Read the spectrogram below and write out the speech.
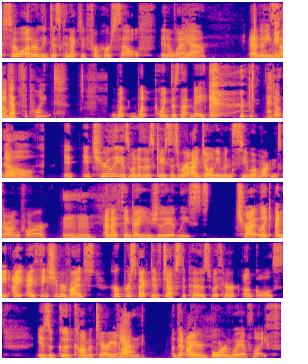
so utterly disconnected from herself in a way. yeah, and I mean, maybe um, that's the point. what what point does that make? I don't know. it it truly is one of those cases where I don't even see what Martin's going for, hmm and I think I usually at least try. Like, I mean, I I think she provides her perspective juxtaposed with her uncle's is a good commentary Yeah. on the Ironborn way of life.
